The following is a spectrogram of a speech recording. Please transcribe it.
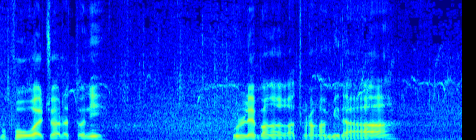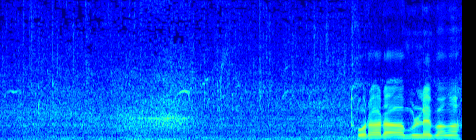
못 보고 갈 줄 알았더니 물레방아가 돌아갑니다. 돌아라 물레방아.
